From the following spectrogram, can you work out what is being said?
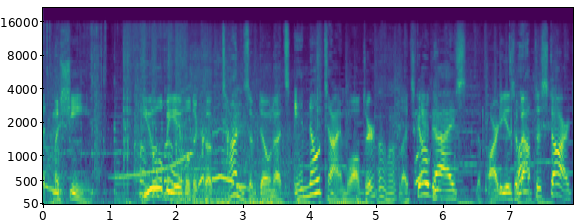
donut machine. You'll be able to cook tons of donuts in no time, Walter. Uh-huh. Let's go, guys. The party is about to start.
